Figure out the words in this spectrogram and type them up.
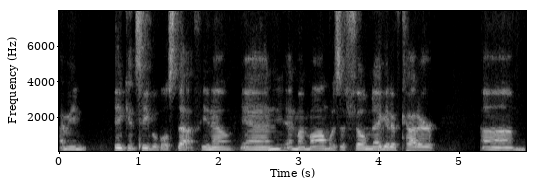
I mean, inconceivable stuff, you know. And and my mom was a film negative cutter. Um,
